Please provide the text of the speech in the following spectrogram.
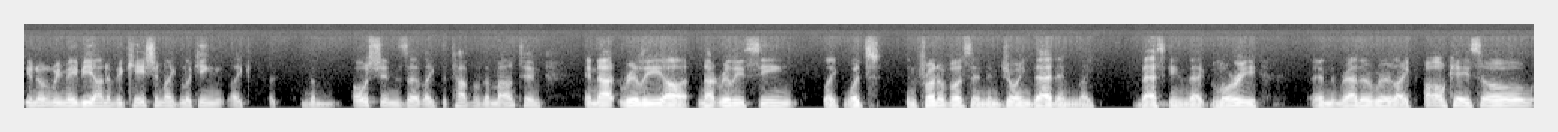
you know we may be on a vacation like looking like uh, the oceans at like the top of the mountain and not really uh not really seeing like what's in front of us and enjoying that and like basking that glory. And rather we're like oh, okay so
